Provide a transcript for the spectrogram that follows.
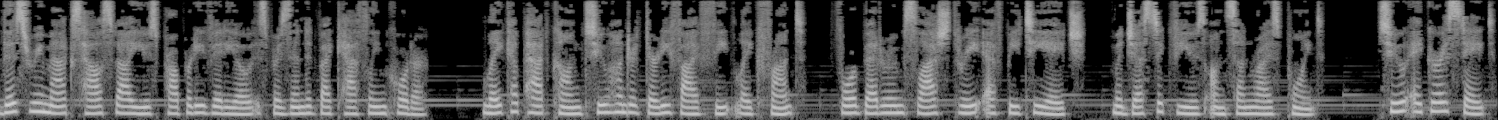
This RE/MAX House Values property video is presented by Kathleen Courter. Lake Hopatcong 235 feet lakefront, 4 bedroom slash 3 FBTH, majestic views on Sunrise Point. 2 acre estate,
